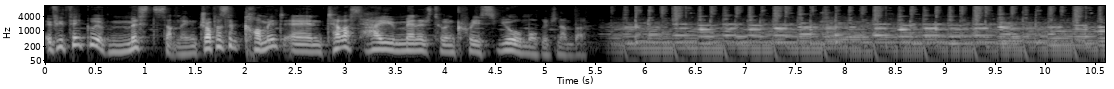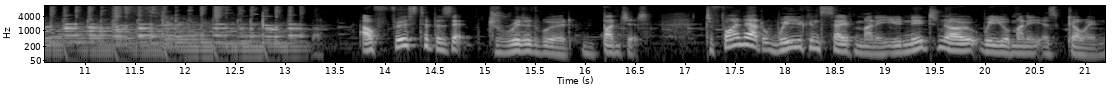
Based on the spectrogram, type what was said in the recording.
If you think we've missed something, drop us a comment and tell us how you managed to increase your mortgage number. Our first tip is that dreaded word, budget. To find out where you can save money, you need to know where your money is going.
